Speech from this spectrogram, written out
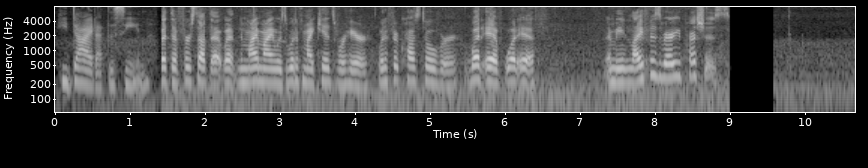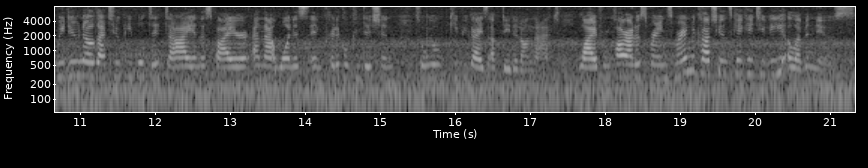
He died at the scene. But the first thought that went in my mind was, what if my kids were here? What if it crossed over? What if? What if? I mean, life is very precious. We do know that two people did die in this fire and that one is in critical condition, so we will keep you guys updated on that. Live from Colorado Springs, Marin McCutcheons, KKTV 11 News.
